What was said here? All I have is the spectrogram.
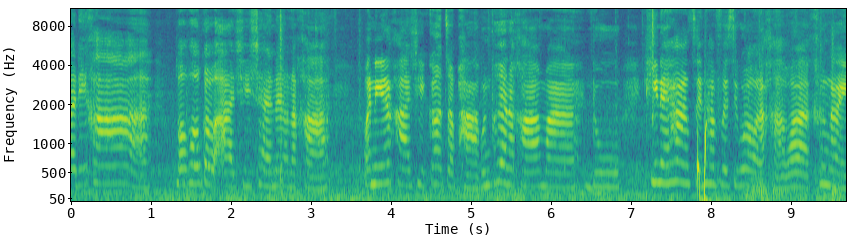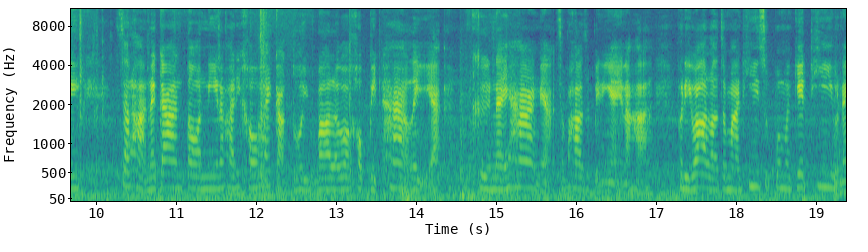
วัสดีค่ะ มาพบกับอาชีชแนลนะคะ วันนี้นะคะชีก็จะพาเพื่อนๆนะคะ มาดูที่ในห้างเซ็นทรัลเฟสติวัลนะคะ ว่าข้างในสถานการณ์ตอนนี้นะคะ ที่เขาให้กักตัวอยู่บ้านแล้วก็เขาปิดห้างอะไรอย่างเงี้ยคือในห้างเนี่ยสภาพจะเป็นยังไงนะคะพอดีว่าเราจะมาที่ซูเปอร์มาร์เก็ตที่อยู่ใน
